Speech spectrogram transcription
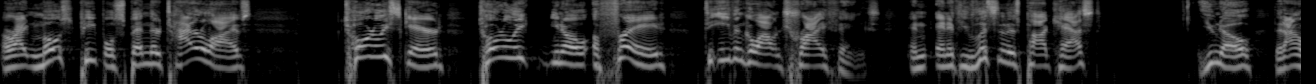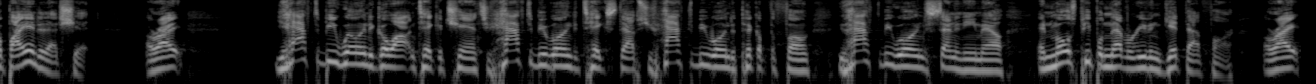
All right. Most people spend their entire lives totally scared, totally, you know, afraid to even go out and try things. And and if you listen to this podcast, you know that I don't buy into that shit. All right? You have to be willing to go out and take a chance. You have to be willing to take steps. You have to be willing to pick up the phone. You have to be willing to send an email. And most people never even get that far. All right.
